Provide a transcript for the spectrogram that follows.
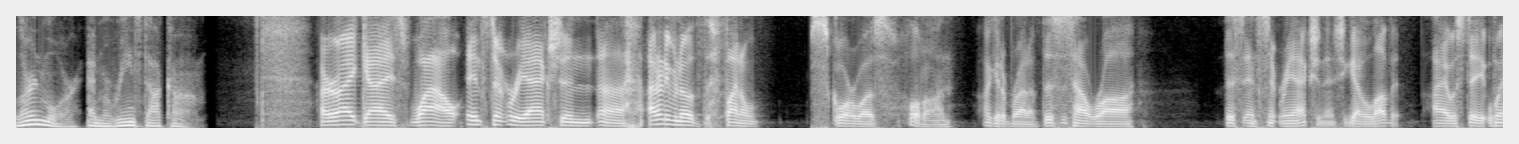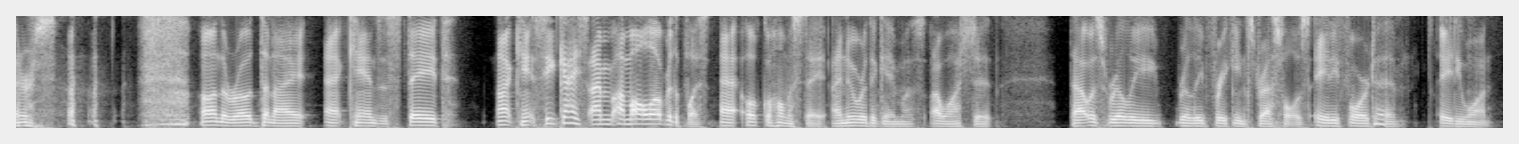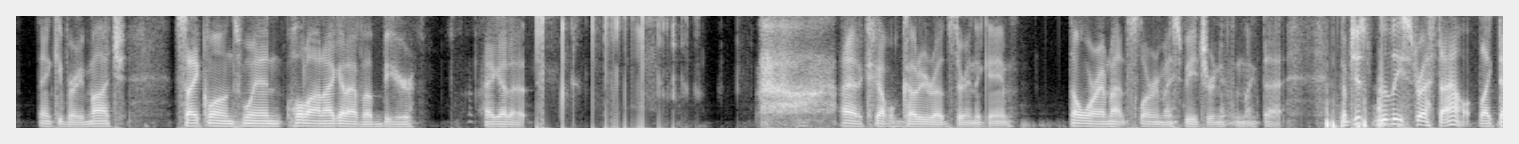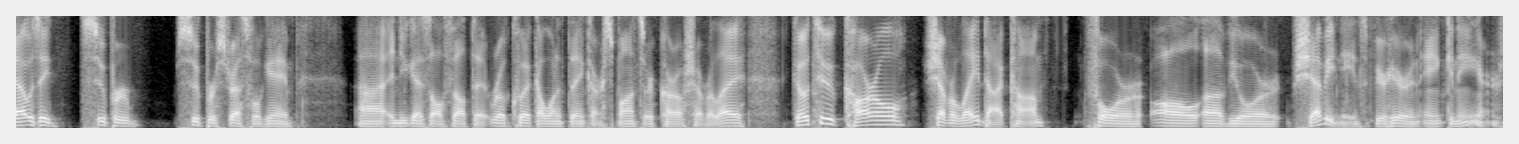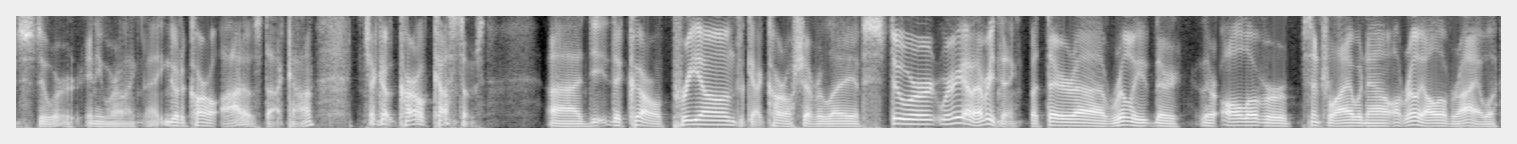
Learn more at marines.com. All right, guys. Wow. Instant reaction. Uh, I don't even know what the final score was. Hold on. I'll get it brought up. This is how raw this instant reaction is. You got to love it. Iowa State winners on the road tonight at Kansas State. Not can't see, guys. I'm I'm all over the place at Oklahoma State. I knew where the game was. I watched it. That was really really freaking stressful. It was 84 to 81. Thank you very much. Cyclones win. Hold on, I gotta have a beer. I gotta. I had a couple Cody Roads during the game. Don't worry, I'm not slurring my speech or anything like that. I'm just really stressed out. Like that was a super, super stressful game, uh, and you guys all felt it. Real quick, I want to thank our sponsor, Karl Chevrolet. Go to karlchevrolet.com for all of your Chevy needs. If you're here in Ankeny or Stuart, anywhere like that, you can go to karlautos.com. Check out Karl Customs. Uh, the, Karl pre-owned, We've got Karl Chevrolet of Stuart. We got everything, but they're uh, really they're they're all over Central Iowa now, really all over Iowa.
